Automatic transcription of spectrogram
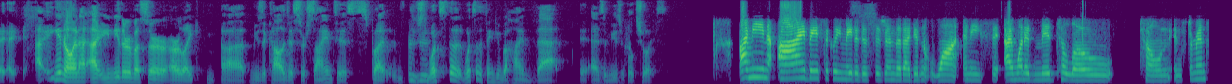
I, I, you know, and I, I, neither of us are, are like uh, musicologists or scientists, but Mhm. what's the what's the thinking behind that as a musical choice? I mean, I basically made a decision that I didn't want any. I wanted mid to low tone instruments.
